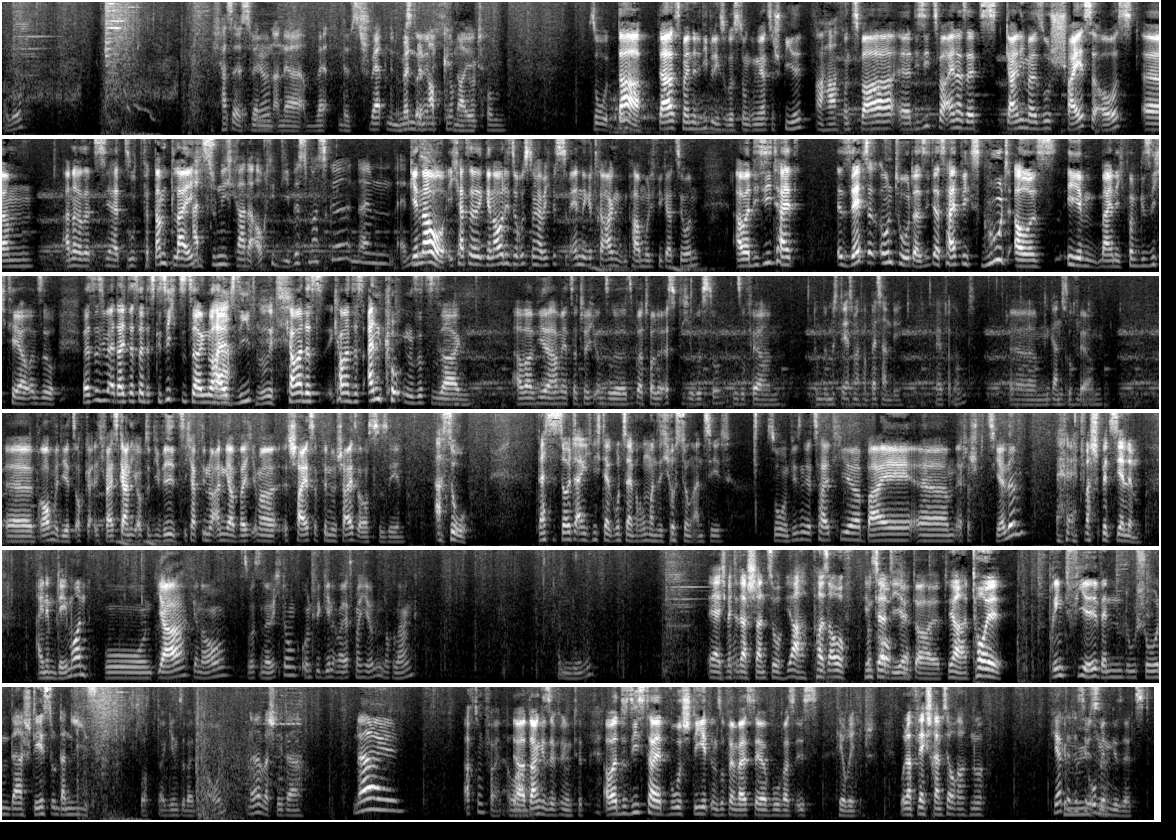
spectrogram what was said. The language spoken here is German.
Hallo? Ich hasse es, wenn Ja. an der We- das Schwert in den Wänden abknallt. So, da. Da ist meine Lieblingsrüstung im ganzen Spiel. Aha. Und zwar, äh, die sieht zwar einerseits gar nicht mal so scheiße aus, ähm, andererseits ist sie halt so verdammt leicht. Hattest du nicht gerade auch die Diebesmaske in deinem End? Genau, ich hatte genau diese Rüstung habe ich bis zum Ende getragen, mit ein paar Modifikationen. Aber die sieht halt, selbst als Untoter sieht das halbwegs gut aus, eben, meine ich, vom Gesicht her und so. Weißt du, dadurch, dass man das Gesicht sozusagen nur Ja, halb sieht, Gut. kann man das, kann man das angucken sozusagen. Aber wir haben jetzt natürlich unsere super tolle östliche Rüstung, insofern, Und wir müssen die erstmal verbessern, die. ja verdammt, ähm, Die ganz insofern. Äh, brauchen wir die jetzt auch gar Ich weiß gar nicht, ob du die willst. Ich habe die nur angehabt, weil ich immer scheiße finde, scheiße auszusehen. Ach so. Das sollte eigentlich nicht der Grund sein, warum man sich Rüstung anzieht. So, und wir sind jetzt halt hier bei ähm, etwas Speziellem. Etwas Speziellem. Einem Dämon? Und ja, genau, sowas in der Richtung. Und wir gehen aber erstmal hier unten noch lang. Hallo? Ja, ich wette, da stand so, ja, pass auf, Pass hinter auf, dir. Hinter halt. Ja, toll. Bringt viel, wenn du schon da stehst und dann liest. So, da gehen sie bei den Frauen. Ne, was steht da? Nein. Achtung, Feind. Wow. Ja, danke sehr für den Tipp. Aber du siehst halt, wo es steht, insofern weißt du ja, wo was ist. Theoretisch. Oder vielleicht schreiben sie auch nur, Wie hat er das hier oben hingesetzt?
